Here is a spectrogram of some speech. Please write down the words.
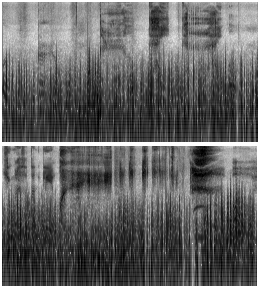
กดไก่ไก่โอ้สิ่งมหัศจรรย์เกลียว โอ้ย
